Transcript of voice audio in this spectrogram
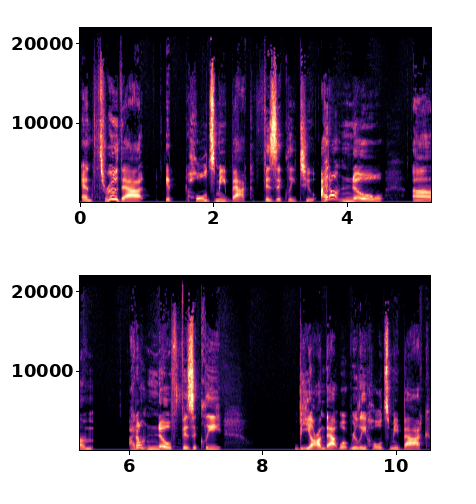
And through that, it holds me back physically too. I don't know um, I don't know physically beyond that what really holds me back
